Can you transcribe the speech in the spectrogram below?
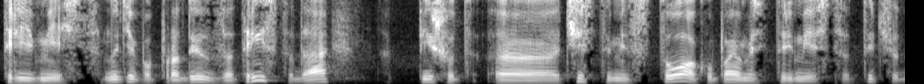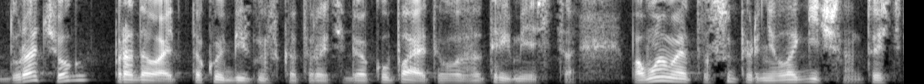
3 месяца? Ну типа продают за 300, да, пишут э, чистыми 100, окупаемость 3 месяца. Ты что, дурачок продавать такой бизнес, который тебе окупает его за 3 месяца? По-моему, это супер нелогично. То есть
